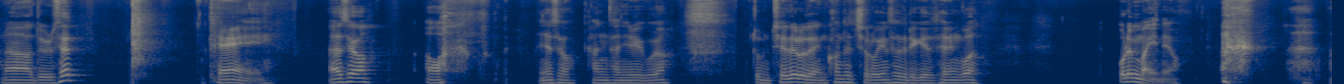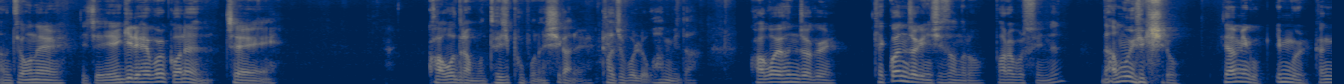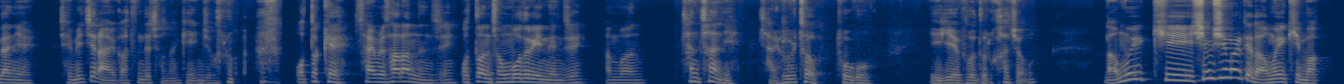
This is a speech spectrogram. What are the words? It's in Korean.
하나, 둘, 셋. 오케이. 안녕하세요. 어, 안녕하세요. 강단일이고요. 좀 제대로 된 컨텐츠로 인사드리게 되는 건 오랜만이네요. 아무튼 오늘 이제 얘기를 해볼 거는 제 과거들 한번 되짚어보는 시간을 가져보려고 합니다. 과거의 흔적을 객관적인 시선으로 바라볼 수 있는 나무 위키로 대한민국 인물 강다니엘 재밌지는 않을 것 같은데 저는 개인적으로 어떻게 삶을 살았는지 어떤 정보들이 있는지 한번 찬찬히 잘 훑어보고 얘기해 보도록 하죠. 나무위키 심심할 때 나무위키 막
